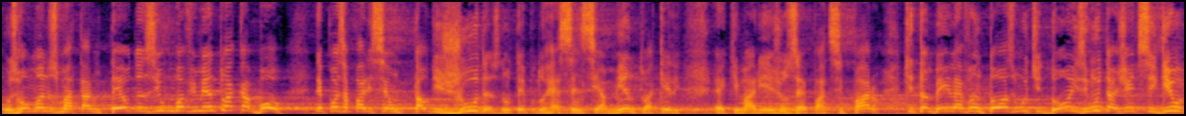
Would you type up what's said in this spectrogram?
Os romanos mataram Teudas e o movimento acabou. Depois apareceu um tal de Judas no tempo do recenseamento, aquele é, que Maria e José participaram, que também levantou as multidões e muita gente seguiu.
